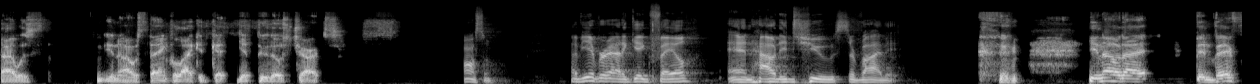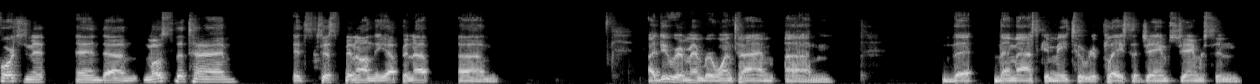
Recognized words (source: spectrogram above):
I was, you know, I was thankful I could get get through those charts. Awesome. Have you ever had a gig fail, and how did you survive it? you know, I've been very fortunate, and um, most of the time, it's just been on the up and up. Um, I do remember one time um, that them asking me to replace a James Jamerson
